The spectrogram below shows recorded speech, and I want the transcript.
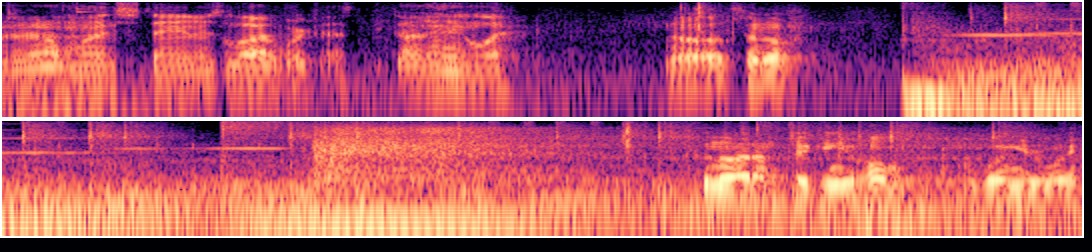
I don't mind staying. There's a lot of work that has to be done anyway. No, that's enough. Tonight, I'm taking you home. I'm going your way.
